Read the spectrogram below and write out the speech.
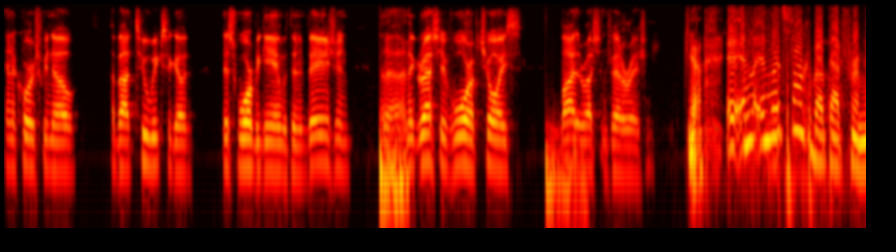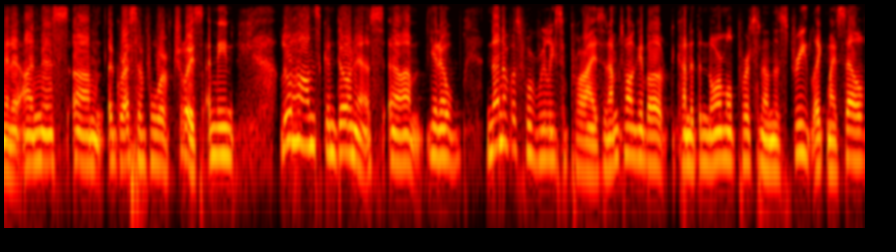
And of course, we know about two weeks ago, this war began with an invasion, uh, an aggressive war of choice by the Russian Federation. Yeah, and and let's talk about that for a minute on this um, aggressive war of choice. I mean, Luhansk and Donetsk. Um, you know, none of us were really surprised, and I'm talking about kind of the normal person on the street like myself,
